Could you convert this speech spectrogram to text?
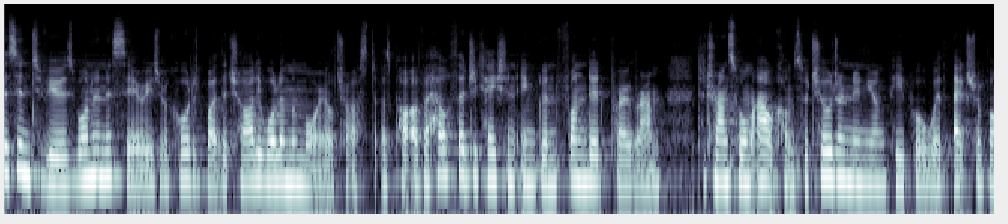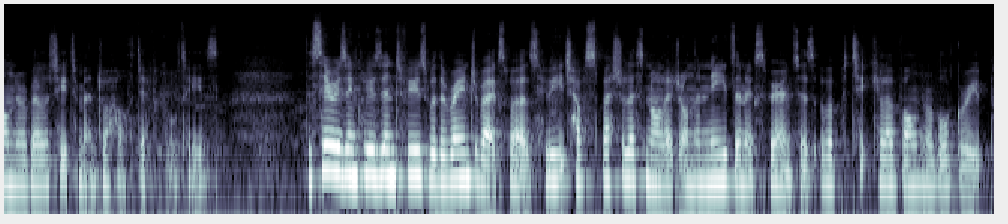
This interview is one in a series recorded by the Charlie Waller Memorial Trust as part of a Health Education England funded programme to transform outcomes for children and young people with extra vulnerability to mental health difficulties. The series includes interviews with a range of experts who each have specialist knowledge on the needs and experiences of a particular vulnerable group.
